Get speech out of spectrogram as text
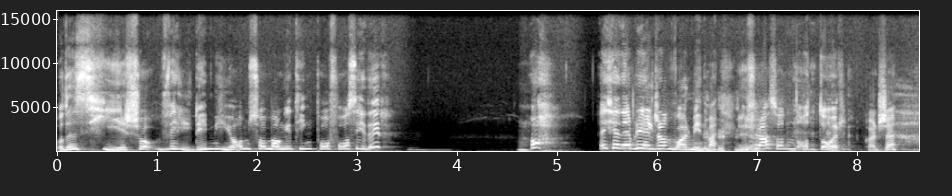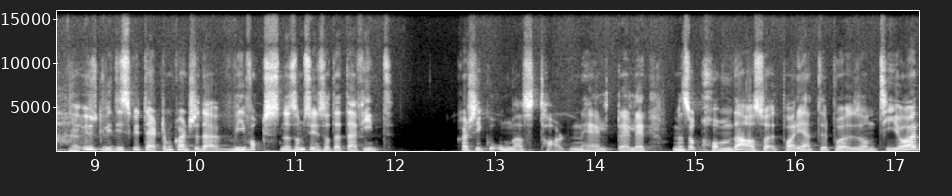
Og den sier så veldig mye om så mange ting på få sider. Åh, jeg kjenner jeg blir helt sånn varm inni meg. Fra sånn åtte år, kanskje. Jeg husker vi diskuterte om kanskje det er vi voksne som syns at dette er fint. Kanskje ikke unga tar den helt, eller Men så kom det altså et par jenter på sånn ti år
